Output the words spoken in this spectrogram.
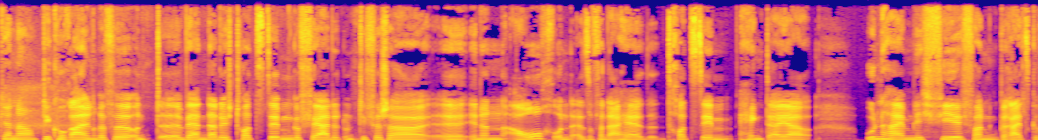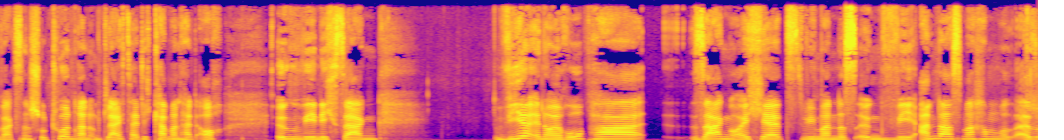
genau die Korallenriffe und äh, werden dadurch trotzdem gefährdet und die FischerInnen auch und also von daher trotzdem hängt da ja unheimlich viel von bereits gewachsenen Strukturen dran und gleichzeitig kann man halt auch irgendwie nicht sagen, wir in Europa sagen euch jetzt, wie man das irgendwie anders machen muss. Also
